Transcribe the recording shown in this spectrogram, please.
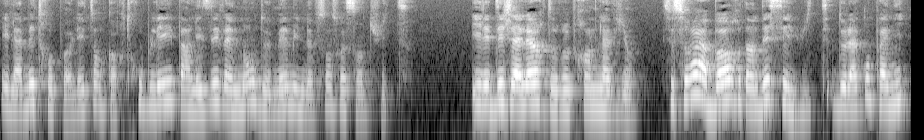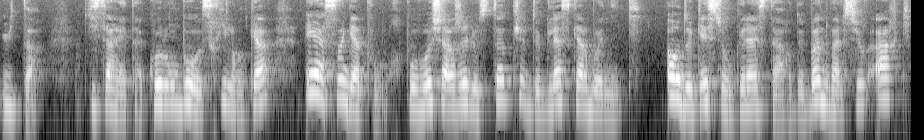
et la métropole est encore troublée par les événements de mai 1968. Il est déjà l'heure de reprendre l'avion. Ce sera à bord d'un DC-8 de la compagnie UTA, qui s'arrête à Colombo au Sri Lanka et à Singapour pour recharger le stock de glace carbonique. Hors de question que la star de Bonneval-sur-Arc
